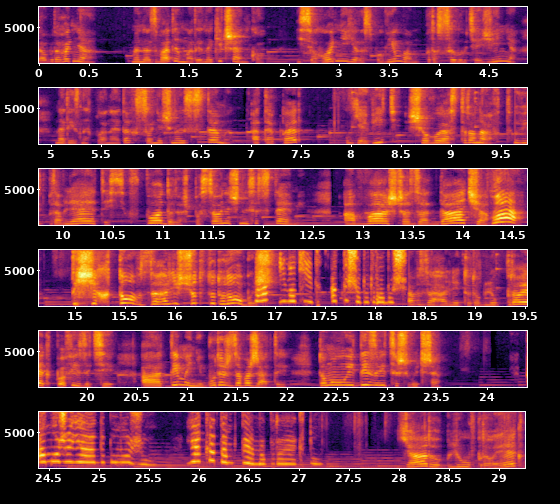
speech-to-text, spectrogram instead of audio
Доброго дня! Мене звати Марина Кіченко, і сьогодні я розповім вам про силу тяжіння на різних планетах сонячної системи. А тепер уявіть, що ви астронавт. Ви відправляєтесь в подорож по сонячній системі. А ваша задача. А! Ти ще хто? Взагалі, що ти тут робиш? Інокіт, а ти що тут робиш? Я взагалі-то роблю проект по фізиці, а ти мені будеш заважати. Тому йди звідси швидше. А може я допоможу? Яка там тема проєкту? Я роблю проект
